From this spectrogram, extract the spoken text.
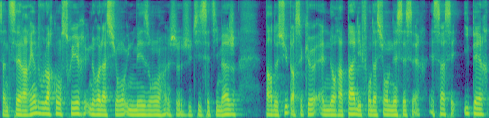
ça ne sert à rien de vouloir construire une relation, une maison, j'utilise cette image, par-dessus parce qu'elle n'aura pas les fondations nécessaires. Et ça, c'est hyper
